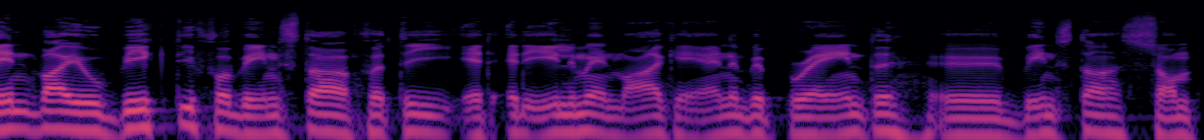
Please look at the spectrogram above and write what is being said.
den var jo vigtig for Venstre, fordi at, at Ellemann meget gerne vil brande øh, Venstre som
